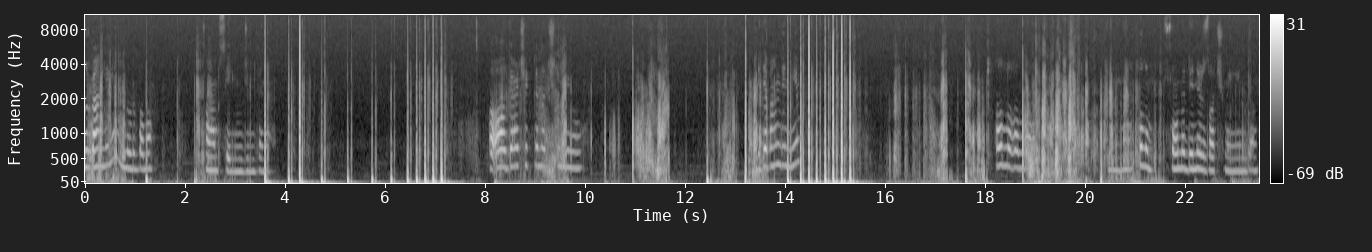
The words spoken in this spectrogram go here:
Dur ben deneyeyim mi Nuri baba? Tamam Selim'cim dene. Aa gerçekten açılmıyor. Bir de ben deneyeyim. Allah Allah. Ne yapalım? Sonra deneriz açmayı yeniden.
